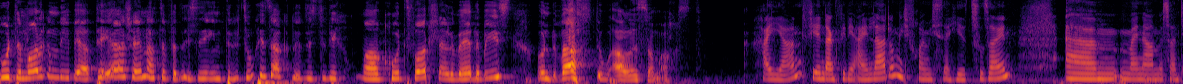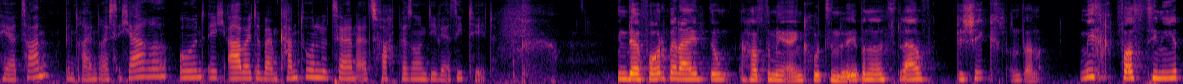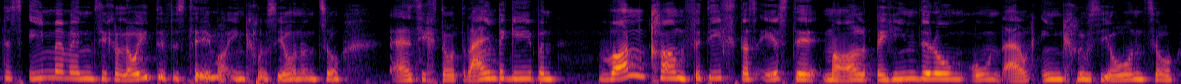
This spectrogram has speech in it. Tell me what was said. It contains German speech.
Guten Morgen, liebe Athea. Schön, dass du für dieses Interview zugesagt. Würdest du dich mal kurz vorstellen, wer du bist und was du alles so machst? Hi Jan, vielen Dank für die Einladung. Ich freue mich sehr, hier zu sein. Ähm, mein Name ist Anthea Zahn, bin 33 Jahre und ich arbeite beim Kanton Luzern als Fachperson Diversität. In der Vorbereitung hast du mir einen kurzen Lebenslauf geschickt und dann mich fasziniert es immer, wenn sich Leute fürs Thema Inklusion und so äh, sich dort reinbegeben. Wann kam für dich das erste Mal Behinderung und auch Inklusion so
